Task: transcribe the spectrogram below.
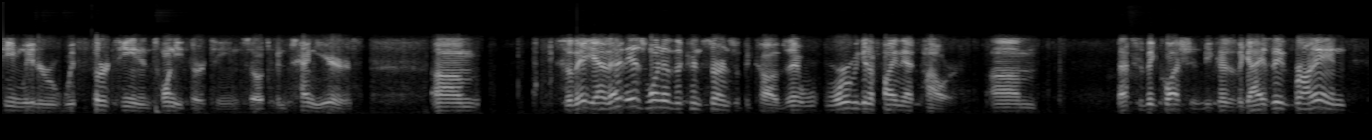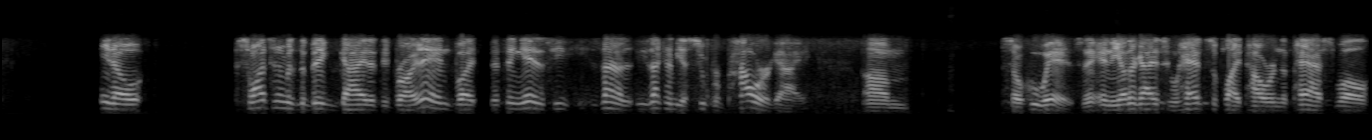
team leader with 13 in 2013. So it's been 10 years. Um, so they, yeah, that is one of the concerns with the Cubs. Where are we going to find that power? Um, that's the big question because the guys they've brought in, you know, Swanson was the big guy that they brought in, but the thing is, he, he's not a, he's not going to be a super power guy. Um, so who is? And the other guys who had supplied power in the past, well,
